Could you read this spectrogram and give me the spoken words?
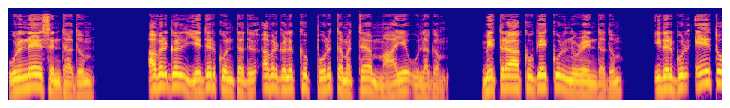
உள்ளே சென்றதும் அவர்கள் எதிர்கொண்டது அவர்களுக்கு பொருத்தமற்ற மாய உலகம். மித்ரா குகைக்குள் நுழைந்ததும் இதற்குள் ஏதோ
